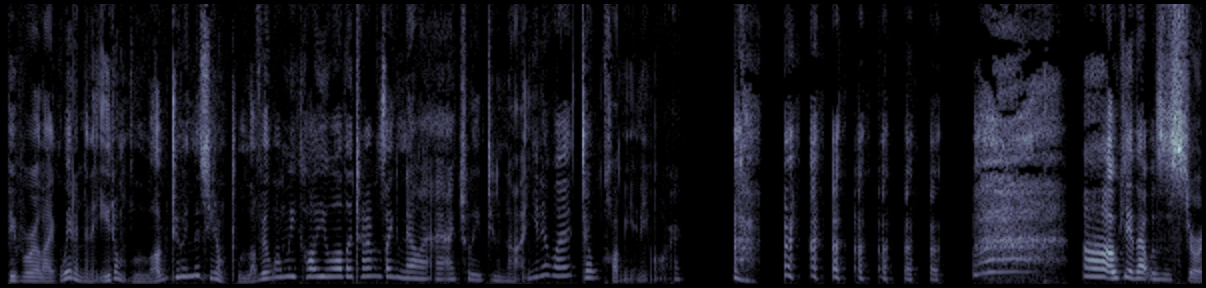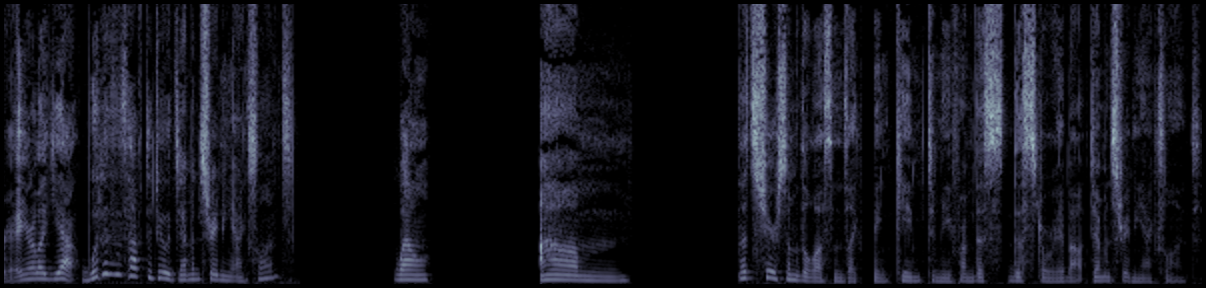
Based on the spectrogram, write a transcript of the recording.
people were like, wait a minute, you don't love doing this? You don't love it when we call you all the time? I was like, no, I actually do not. You know what? Don't call me anymore. oh, okay, that was the story. And you're like, yeah, what does this have to do with demonstrating excellence? Well, um, let's share some of the lessons I think came to me from this this story about demonstrating excellence.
